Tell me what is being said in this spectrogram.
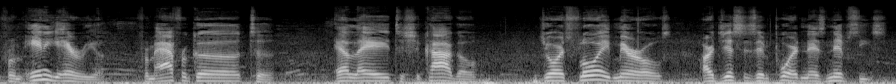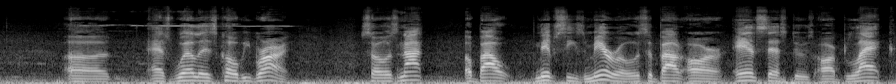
from any area, from Africa to L.A. to Chicago. George Floyd murals are just as important as Nipsey's, uh, as well as Kobe Bryant. So it's not about Nipsey's mural. It's about our ancestors, our black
